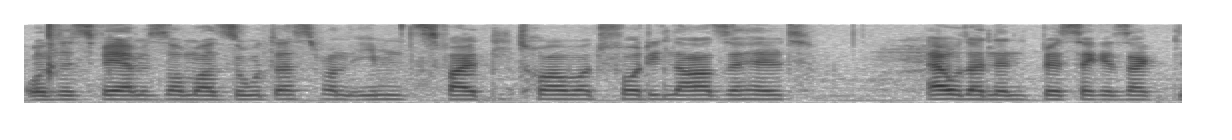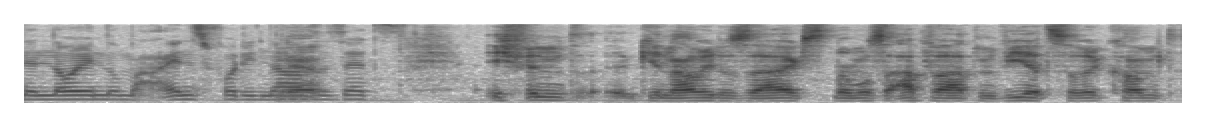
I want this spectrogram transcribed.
und es wäre im Sommer so, dass man ihm einen zweiten Torwart vor die Nase hält äh, oder einen, besser gesagt eine neue Nummer 1 vor die Nase ja. setzt. Ich finde, genau wie du sagst, man muss abwarten, wie er zurückkommt.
